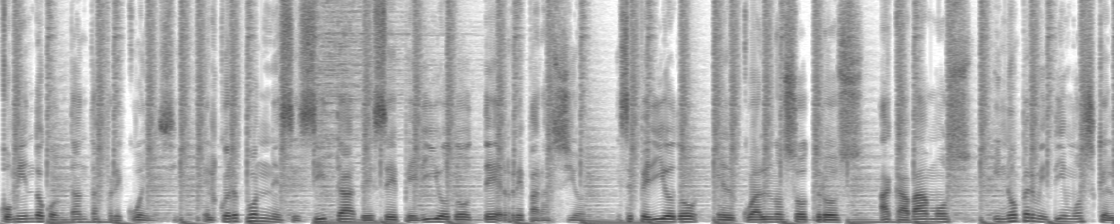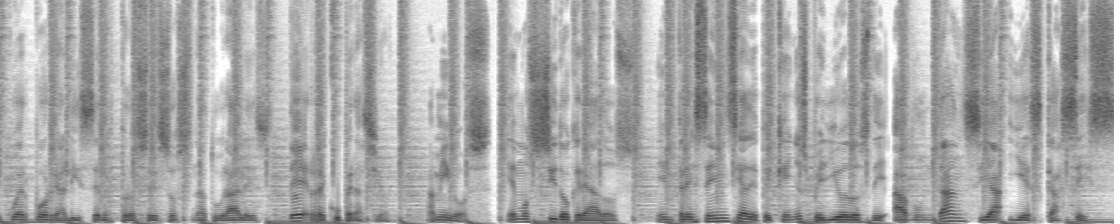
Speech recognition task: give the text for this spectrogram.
comiendo con tanta frecuencia. El cuerpo necesita de ese periodo de reparación, ese periodo el cual nosotros acabamos y no permitimos que el cuerpo realice los procesos naturales de recuperación. Amigos, hemos sido creados en presencia de pequeños periodos de abundancia y escasez.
